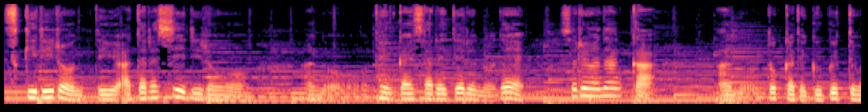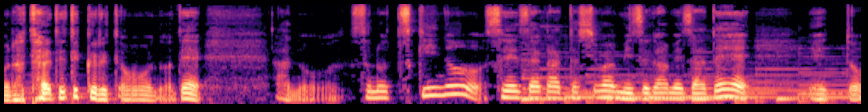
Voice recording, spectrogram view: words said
月理論っていう新しい理論をあの展開されてるのでそれはなんかあのどっかでググってもらったら出てくると思うのであのその月の星座が私は水亀座で、えっと、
